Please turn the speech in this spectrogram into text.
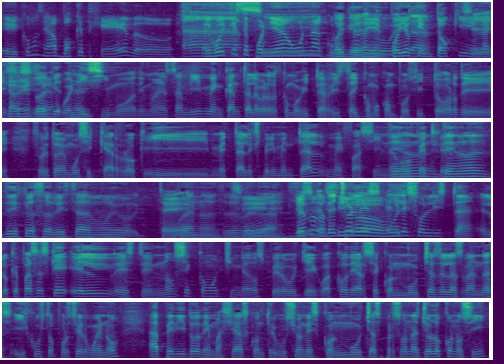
eh, ¿cómo se llama? Buckethead. O, Ah, el güey que se ponía sí. una cubeta de Cubeta. pollo Kentucky Sí, en la sí, cabeza. sí, buenísimo, además. A mí me encanta, la verdad, como guitarrista y como compositor de, sobre todo de música rock y metal experimental, me fascina. Tiene, un- Buckethead. tiene unos discos solistas muy Sí. buenos, es Sí. verdad. Yo no de hecho, él es, él es solista. Lo que pasa es que él, este, no sé cómo chingados, pero llegó a codearse con muchas de las bandas y justo por ser bueno, ha pedido demasiadas contribuciones con muchas personas. Yo lo conocí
